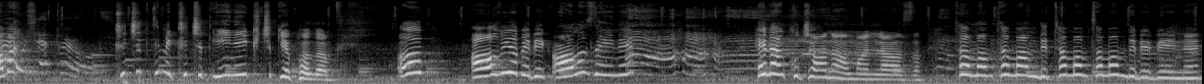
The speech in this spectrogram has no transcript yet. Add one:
Ama şatıyor. küçük değil mi? Küçük iğneyi küçük yapalım. Hop. Ağlıyor bebek. Ağla Zeynep. Hemen kucağına alman lazım. Tamam tamam de. Tamam tamam de bebeğine.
